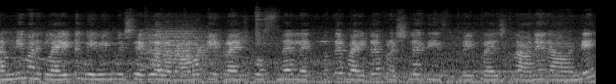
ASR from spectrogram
అన్నీ మనకి లైట్ వీవింగ్ మిస్టేక్లు అలా కాబట్టి ఈ ప్రైస్కి వస్తున్నాయి. లేకపోతే బయట ఫ్రెష్లే అయితే ఈ- ప్రైస్కి రానే రావండి.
